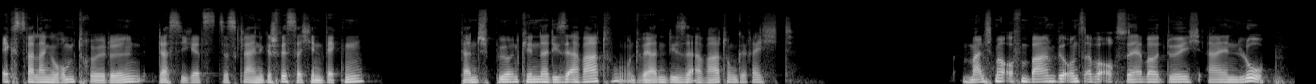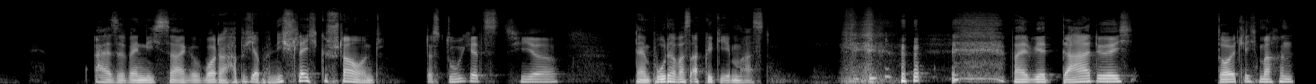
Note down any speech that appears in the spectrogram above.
extra lange rumtrödeln, dass sie jetzt das kleine Geschwisterchen wecken, dann spüren Kinder diese Erwartung und werden dieser Erwartung gerecht. Manchmal offenbaren wir uns aber auch selber durch ein Lob. Also wenn ich sage, boah, da habe ich aber nicht schlecht gestaunt, dass du jetzt hier deinem Bruder was abgegeben hast. Weil wir dadurch deutlich machen,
